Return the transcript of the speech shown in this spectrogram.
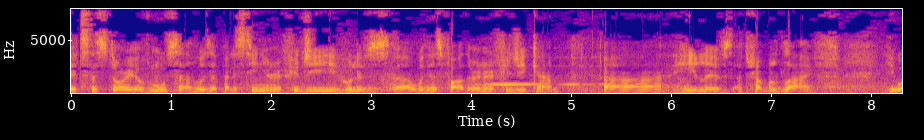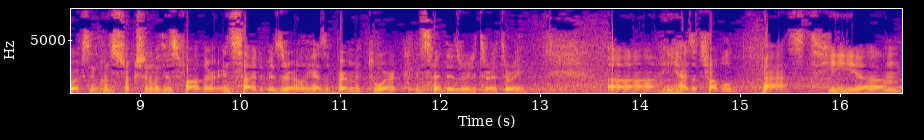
it's the story of Musa, who's a Palestinian refugee who lives uh, with his father in a refugee camp. Uh, he lives a troubled life. He works in construction with his father inside of Israel. He has a permit to work inside the Israeli territory. Uh, he has a troubled past. He um,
